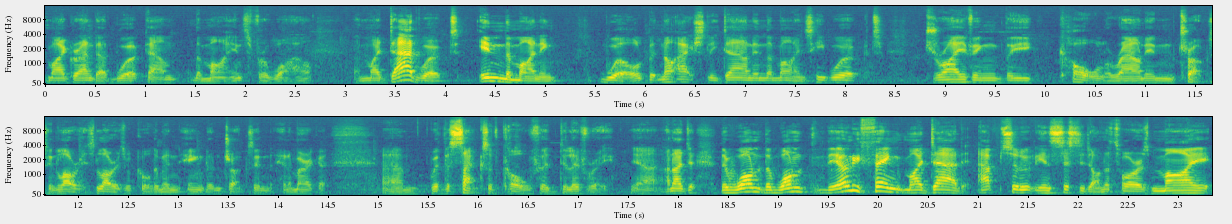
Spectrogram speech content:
my granddad worked down the mines for a while, and my dad worked in the mining world, but not actually down in the mines. He worked driving the coal around in trucks, in lorries. Lorries, we call them in England, trucks in, in America, um, with the sacks of coal for delivery. Yeah, and I, the one, the one, the only thing my dad absolutely insisted on as far as my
